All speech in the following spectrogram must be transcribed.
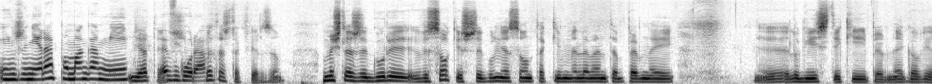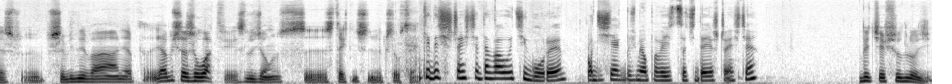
inżyniera pomaga mi Ja też. w górach. Ja też tak twierdzę. Myślę, że góry wysokie szczególnie są takim elementem pewnej e, logistyki, pewnego, wiesz, e, przewidywania. Ja myślę, że łatwiej jest ludziom z, z technicznym wykształceniem. Kiedyś szczęście dawały Ci góry, a dzisiaj jakbyś miał powiedzieć, co Ci daje szczęście? Bycie wśród ludzi.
